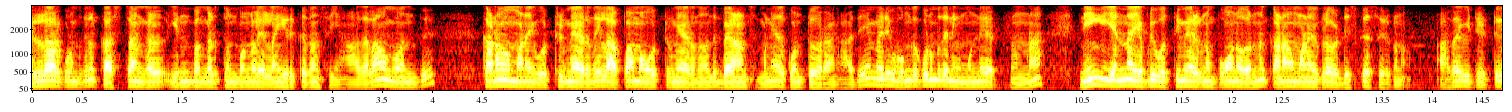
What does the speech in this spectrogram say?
எல்லார் குடும்பத்திலும் கஷ்டங்கள் இன்பங்கள் துன்பங்கள் எல்லாம் இருக்க தான் செய்யும். அதெல்லாம் அவங்க வந்து கணவன் மனைவி ஒற்றுமையாக இருந்து இல்லை அப்பா அம்மா ஒற்றுமையாக இருந்து வந்து பேலன்ஸ் பண்ணி அதை கொண்டு வராங்க. அதே மாதிரி உங்கள் குடும்பத்தை நீங்கள் முன்னேற்றணும்னா நீங்கள் என்ன எப்படி ஒற்றுமையாக இருக்கணும் போன வரணும் கணவன் மனைவிக்குள்ளே ஒரு டிஸ்கஸ் இருக்கணும். அதை விட்டுட்டு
